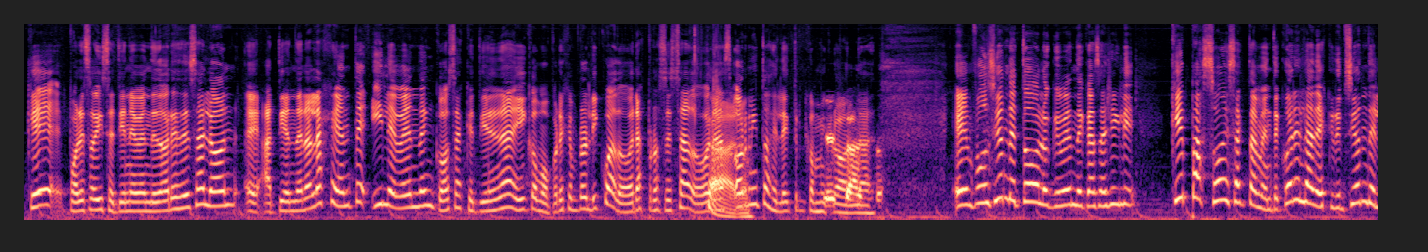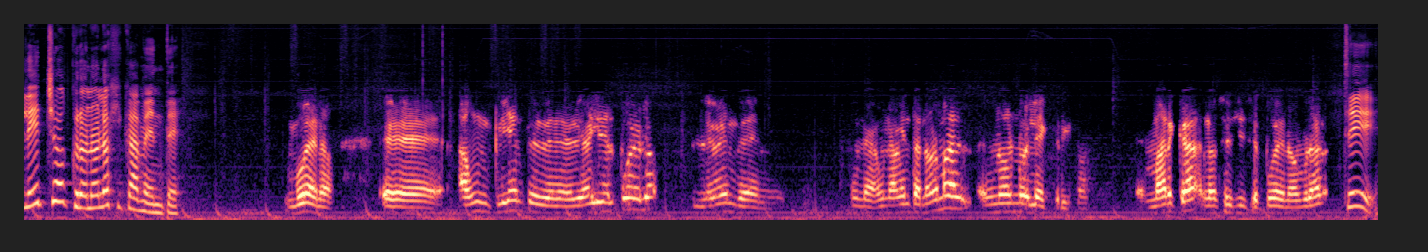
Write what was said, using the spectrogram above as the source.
que por eso dice tiene vendedores de salón, eh, atienden a la gente y le venden cosas que tienen ahí, como por ejemplo licuadoras, procesadoras, Claro. hornitos eléctricos, microondas. Exacto. En función de todo lo que vende Casa Gigli, ¿qué pasó exactamente? ¿Cuál es la descripción del hecho cronológicamente? Bueno, eh, a un cliente de, de ahí del pueblo le venden una, una venta normal, un horno eléctrico. Marca, no sé si se puede nombrar, Sí.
